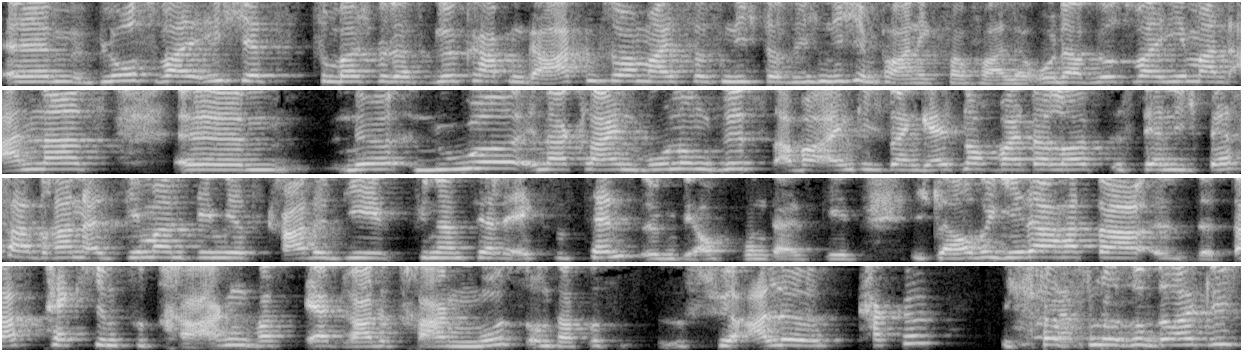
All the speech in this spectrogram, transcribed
ähm, bloß weil ich jetzt zum Beispiel das Glück habe, einen Garten zu haben, heißt das nicht, dass ich nicht in Panik verfalle. Oder bloß weil jemand anders ähm, ne, nur in einer kleinen Wohnung sitzt, aber eigentlich sein Geld noch weiterläuft, ist der nicht besser dran als jemand, dem jetzt gerade die finanzielle Existenz irgendwie auf Grundeis geht. Ich glaube, jeder hat da äh, das Päckchen zu tragen, was er gerade tragen muss. Und das ist, ist für alle Kacke. Ich sage es nur so deutlich.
